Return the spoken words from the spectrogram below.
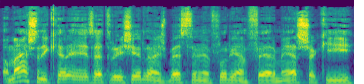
A második helyzetről is érdemes beszélni, a Florian Fermers, aki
